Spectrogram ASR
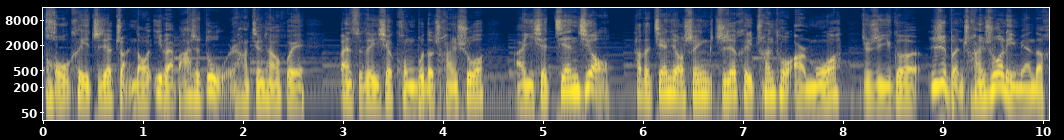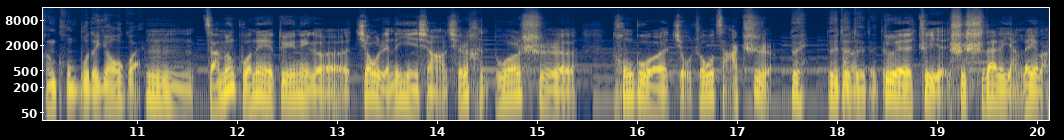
头可以直接转到一百八十度，然后经常会伴随着一些恐怖的传说啊，一些尖叫，它的尖叫声音直接可以穿透耳膜，就是一个日本传说里面的很恐怖的妖怪。嗯，咱们国内对于那个鲛人的印象，其实很多是。通过《九州》杂志，对对对对对对，这也是时代的眼泪了。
